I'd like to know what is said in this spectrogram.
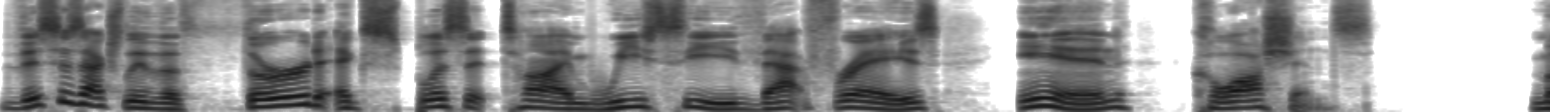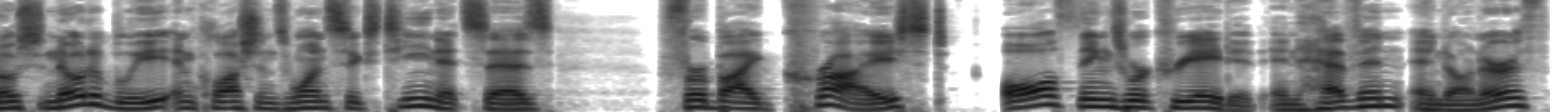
this is actually the third explicit time we see that phrase in Colossians. Most notably in Colossians 1:16 it says, "For by Christ all things were created in heaven and on earth,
